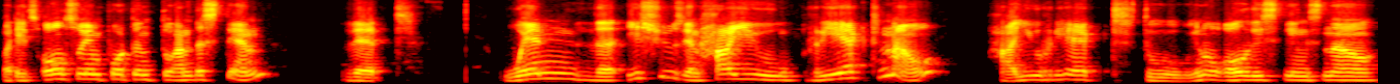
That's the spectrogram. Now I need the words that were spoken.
But it's also important to understand that when the issues and how you react now, how you react to you know all these things now,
